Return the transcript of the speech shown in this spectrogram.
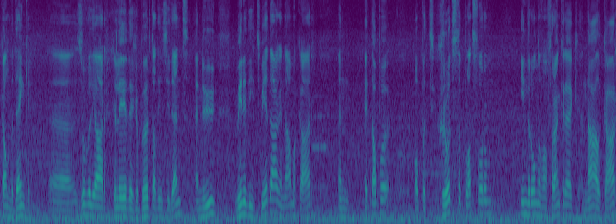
kan bedenken. Uh, zoveel jaar geleden gebeurt dat incident en nu winnen die twee dagen na elkaar een etappe op het grootste platform in de Ronde van Frankrijk na elkaar.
